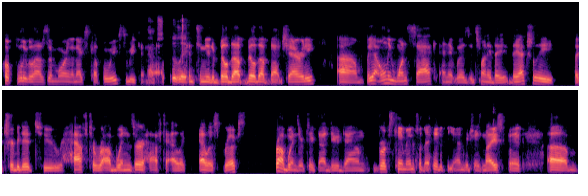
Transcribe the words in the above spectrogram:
Hopefully, we'll have some more in the next couple weeks so we can uh, Absolutely. continue to build up build up that charity. Um, but yeah, only one sack, and it was it's funny they they actually attribute it to half to Rob Windsor, half to Ele- Ellis Brooks. Rob Windsor took that dude down. Brooks came in for the hit at the end, which was nice, but um,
